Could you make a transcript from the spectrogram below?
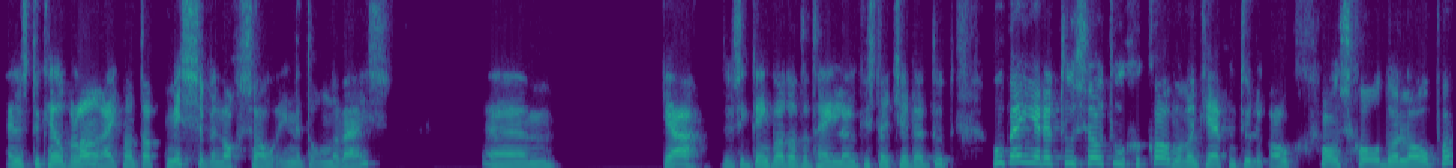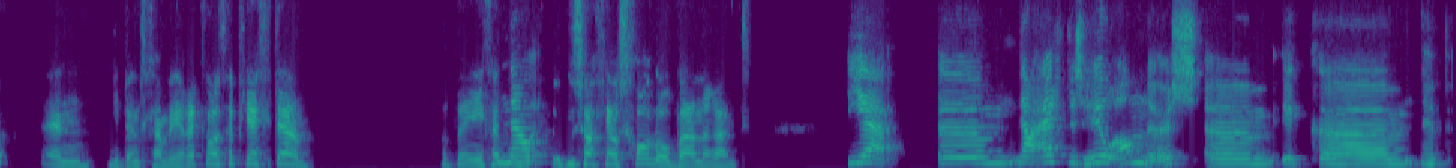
en dat is natuurlijk heel belangrijk, want dat missen we nog zo in het onderwijs. Um, ja, dus ik denk wel dat het heel leuk is dat je dat doet. Hoe ben je er zo toe gekomen? Want je hebt natuurlijk ook gewoon school doorlopen en je bent gaan werken. Wat heb jij gedaan? Wat ben je gaan nou, doen? Hoe zag jouw schoolloopbaan eruit? Ja, um, nou eigenlijk dus heel anders. Um, ik um, heb,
